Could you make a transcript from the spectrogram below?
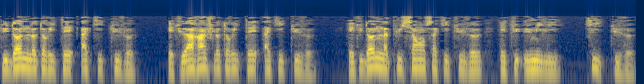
tu donnes l'autorité à qui tu veux, et tu arraches l'autorité à qui tu veux, et tu donnes la puissance à qui tu veux, et tu humilies qui tu veux.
